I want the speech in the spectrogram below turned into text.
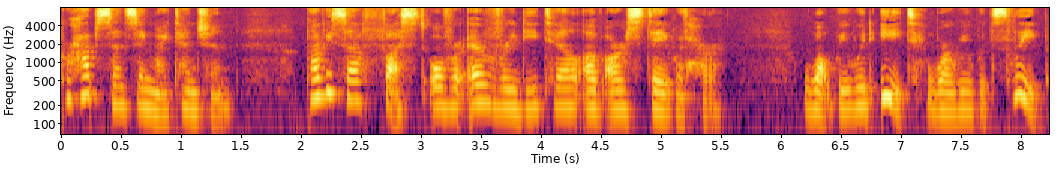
Perhaps sensing my tension, Pavica fussed over every detail of our stay with her what we would eat, where we would sleep,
